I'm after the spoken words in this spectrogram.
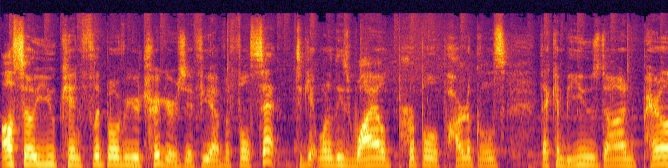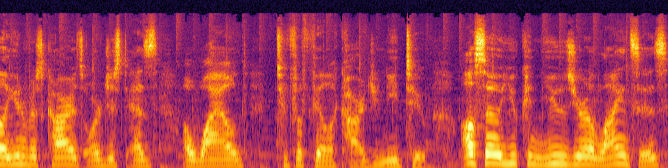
Also, you can flip over your triggers if you have a full set to get one of these wild purple particles that can be used on parallel universe cards or just as a wild to fulfill a card you need to. Also, you can use your alliances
